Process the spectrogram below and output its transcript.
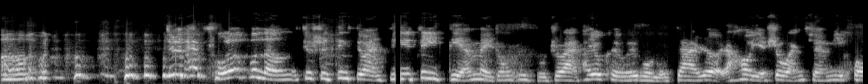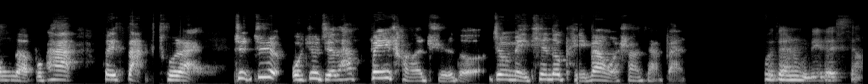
就是它除了不能就是进洗碗机这一点美中不足之外，它又可以微波炉加热，然后也是完全密封的，不怕。会洒出来，就就是我就觉得它非常的值得，就每天都陪伴我上下班。我在努力的想，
